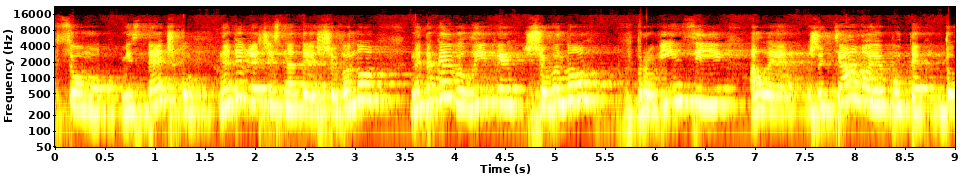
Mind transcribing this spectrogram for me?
в цьому містечку, не дивлячись на те, що воно не таке велике, що воно в провінції, але життя має бути для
